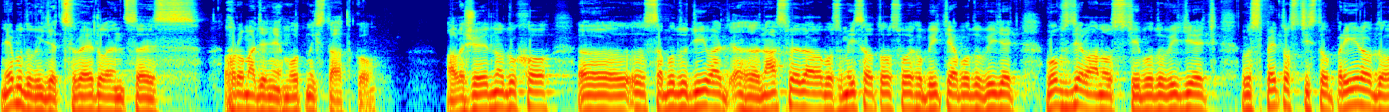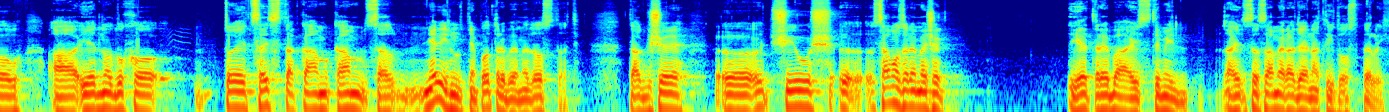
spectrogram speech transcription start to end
nebudú vidieť svet len cez hromadenie hmotných statkov ale že jednoducho e, sa budú dívať e, na svet alebo zmysel toho svojho bytia budú vidieť vo vzdelanosti, budú vidieť v spätosti s tou prírodou a jednoducho to je cesta, kam, kam sa nevyhnutne potrebujeme dostať. Takže e, či už, samozrejme, že je treba aj s tými, aj sa zamerať aj na tých dospelých.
